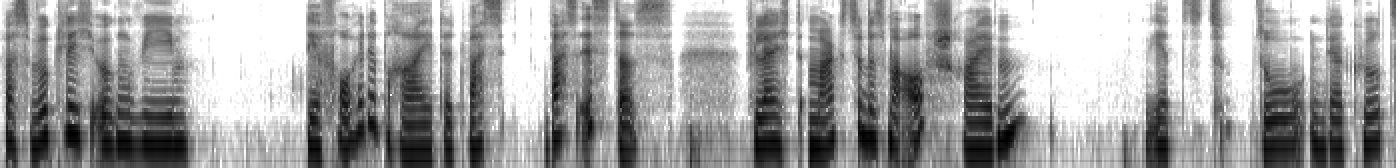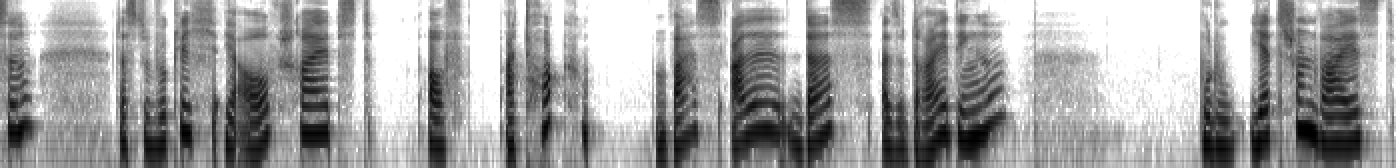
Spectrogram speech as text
was wirklich irgendwie dir Freude bereitet. Was, was ist das? Vielleicht magst du das mal aufschreiben, jetzt so in der Kürze, dass du wirklich dir aufschreibst auf ad hoc, was all das, also drei Dinge, wo du jetzt schon weißt,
